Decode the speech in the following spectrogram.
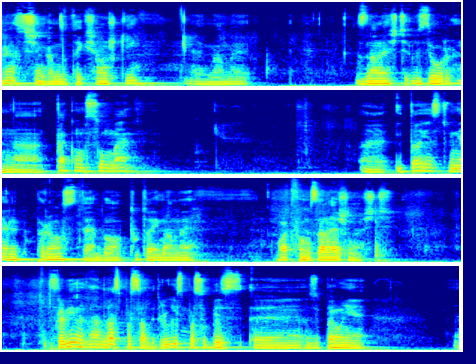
raz sięgam do tej książki. E, Mamy znaleźć wzór na taką sumę. E, I to jest w miarę proste, bo tutaj mamy łatwą zależność. Zrobimy to na dwa sposoby. Drugi sposób jest e, zupełnie e,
